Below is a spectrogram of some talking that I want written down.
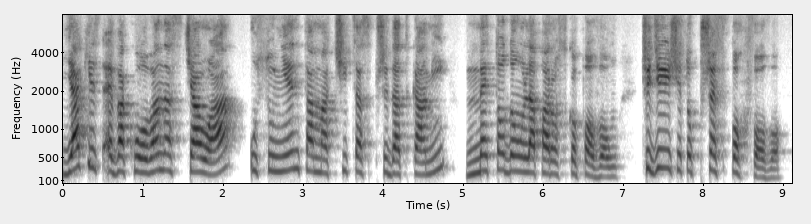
jak jest ewakuowana z ciała usunięta macica z przydatkami metodą laparoskopową? Czy dzieje się to przez pochwowo?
